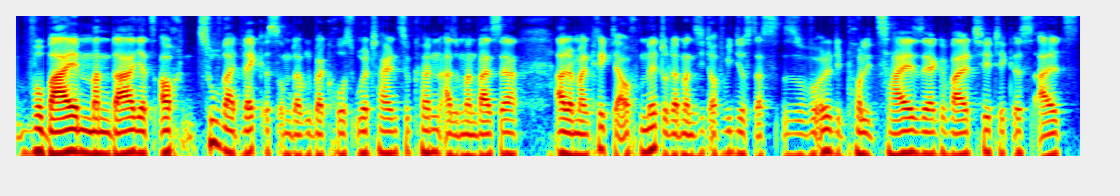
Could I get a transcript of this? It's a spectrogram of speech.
Wobei man da jetzt auch zu weit weg ist, um darüber groß urteilen zu können. Also man weiß ja, also man kriegt ja auch mit oder man sieht auch Videos, dass sowohl die Polizei sehr gewalttätig ist, als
